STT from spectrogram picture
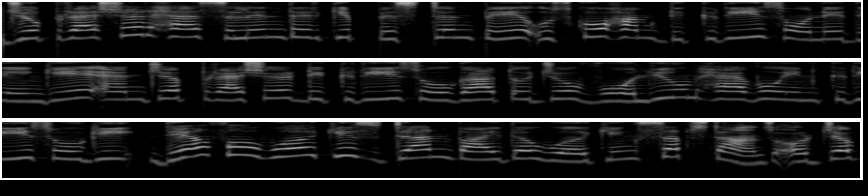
जो प्रेशर है सिलेंडर के पिस्टन पे, उसको हम डिक्रीज होने देंगे एंड जब प्रेशर डिक्रीज होगा तो जो वॉल्यूम है वो इंक्रीज होगी। Therefore work is done by the working substance और जब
